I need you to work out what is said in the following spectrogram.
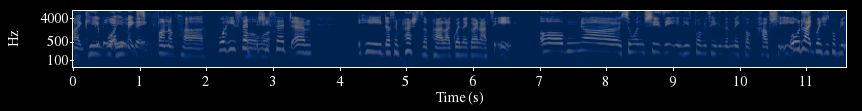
Like he, what he makes fun of her. well, he said she what? said um he does impressions of her like when they're going out to eat. Oh no! So when she's eating, he's probably taking the mick of how she eats. Or like when she's probably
